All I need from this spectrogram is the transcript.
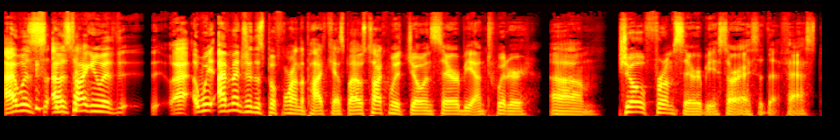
I was I was talking with uh, we, I've mentioned this before on the podcast, but I was talking with Joe and Serebii on Twitter. Um, Joe from Serebii. Sorry, I said that fast,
